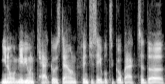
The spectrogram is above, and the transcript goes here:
you know, maybe when KAT goes down, Finch is able to go back to the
